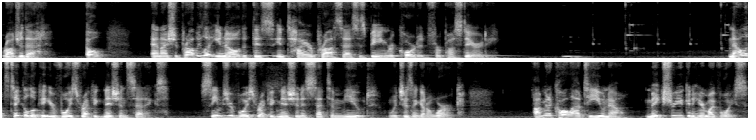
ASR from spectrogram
Roger that. Oh, and I should probably let you know that this entire process is being recorded for posterity. Now let's take a look at your voice recognition settings. Seems your voice recognition is set to mute, which isn't gonna work. I'm gonna call out to you now. Make sure you can hear my voice.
